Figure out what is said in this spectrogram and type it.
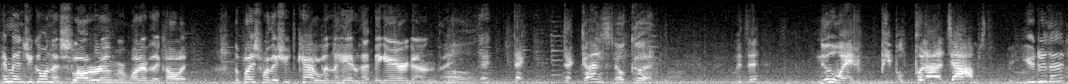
Hey man, did you go in that slaughter room or whatever they call it? The place where they shoot the cattle in the head with that big air gun thing. Oh, that, that, that gun's no good. With the new way people put out of jobs. You do that?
